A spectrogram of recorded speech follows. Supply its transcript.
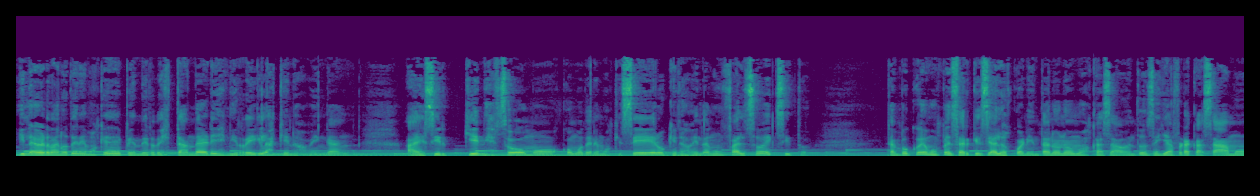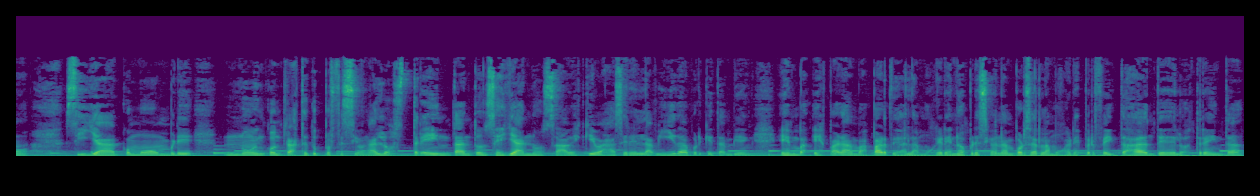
Y la verdad no tenemos que depender de estándares ni reglas que nos vengan a decir quiénes somos, cómo tenemos que ser o que nos vendan un falso éxito. Tampoco debemos pensar que si a los 40 no nos hemos casado, entonces ya fracasamos. Si ya como hombre no encontraste tu profesión a los 30, entonces ya no sabes qué vas a hacer en la vida, porque también es, para ambas partes. A las mujeres nos presionan por ser las mujeres perfectas antes de los 30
